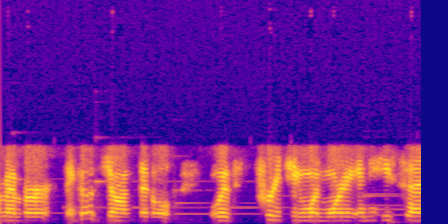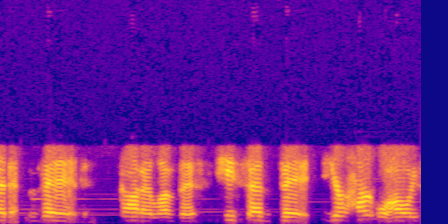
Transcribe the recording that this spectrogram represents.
remember, I think it was John Sickle was preaching one morning and he said that God, I love this. He said that your heart will always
